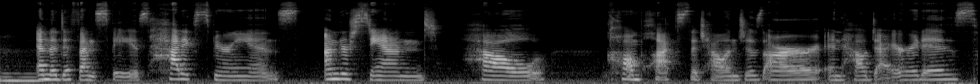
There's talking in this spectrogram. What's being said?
mm-hmm. and the defense space had experience understand how complex the challenges are and how dire it is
